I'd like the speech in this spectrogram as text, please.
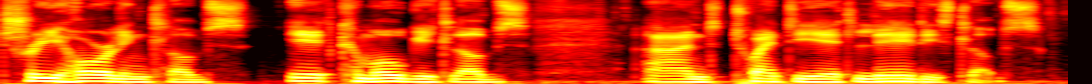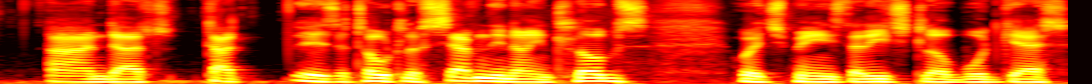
three hurling clubs, eight camogie clubs, and 28 ladies clubs. And that that is a total of 79 clubs, which means that each club would get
